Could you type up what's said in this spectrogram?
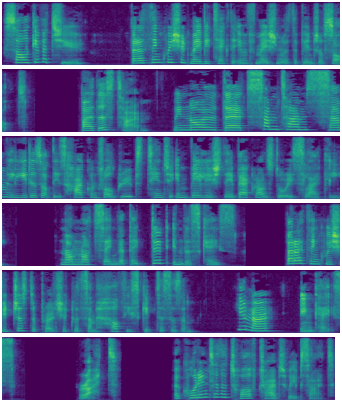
so I'll give it to you but I think we should maybe take the information with a pinch of salt. By this time, we know that sometimes some leaders of these high control groups tend to embellish their background stories slightly. Now, I'm not saying that they did in this case, but I think we should just approach it with some healthy skepticism. You know, in case. Right. According to the 12 Tribes website,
